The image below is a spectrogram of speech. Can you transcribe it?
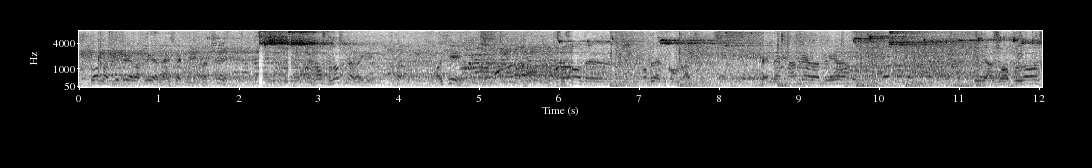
8, θα πει 33, να είσαι έτοιμος, εντάξει. Δώστε, δώστε την αλλαγή. Όχι. Σωστό, δεν κομπλέ, δικό μου λάθος. 57-33. Κυριαζόπουλος.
